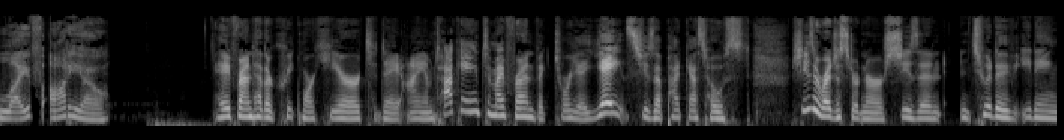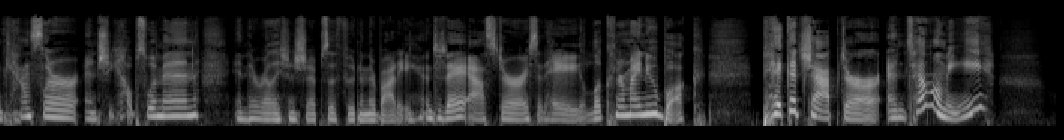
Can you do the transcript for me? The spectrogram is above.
Life Audio. Hey, friend, Heather Creekmore here. Today I am talking to my friend Victoria Yates. She's a podcast host. She's a registered nurse. She's an intuitive eating counselor and she helps women in their relationships with food and their body. And today I asked her, I said, Hey, look through my new book, pick a chapter and tell me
